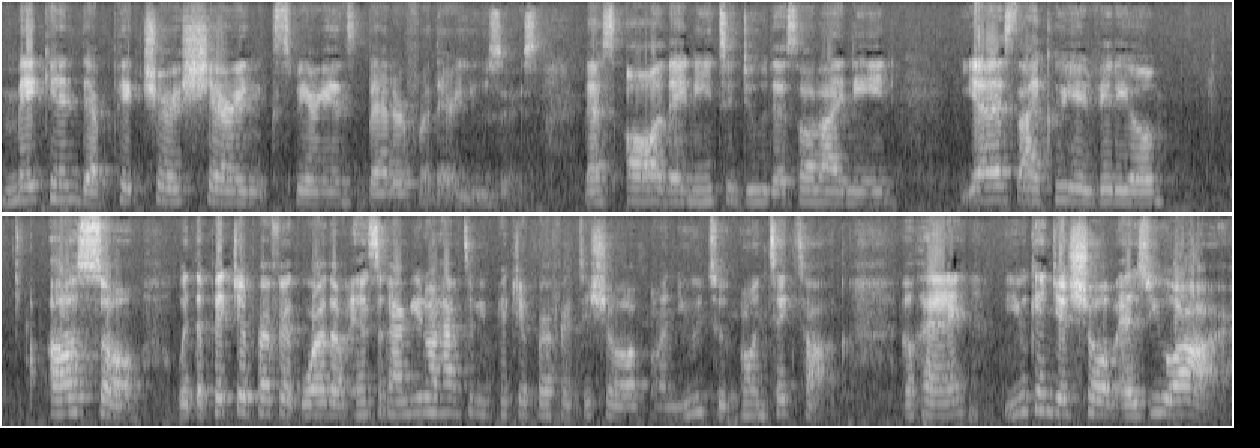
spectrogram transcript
making their picture sharing experience better for their users. That's all they need to do. That's all I need. Yes, I create video. Also, with the picture perfect world of Instagram, you don't have to be picture perfect to show up on YouTube, on TikTok. Okay? You can just show up as you are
